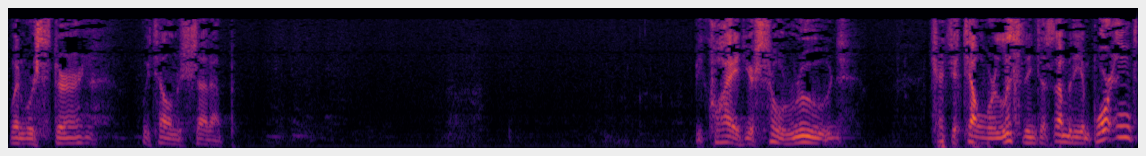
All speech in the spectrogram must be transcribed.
when we're stern? We tell them shut up. Be quiet, you're so rude. Can't you tell we're listening to somebody important?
